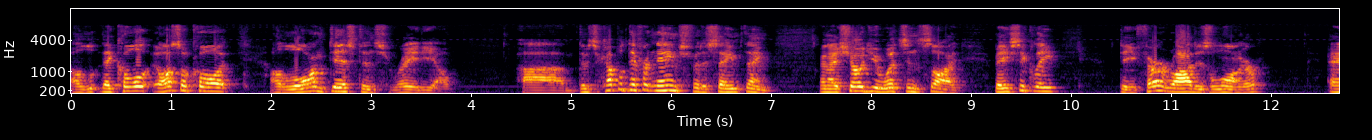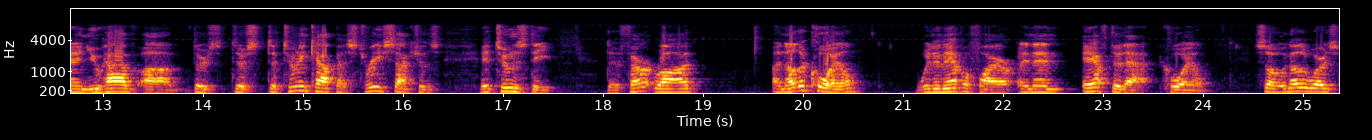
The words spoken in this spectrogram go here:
a, they call also call it a long distance radio. Um, there's a couple different names for the same thing, and I showed you what's inside. Basically, the ferrite rod is longer, and you have uh, there's there's the tuning cap has three sections. It tunes the the ferrite rod, another coil with an amplifier, and then after that coil. So in other words,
